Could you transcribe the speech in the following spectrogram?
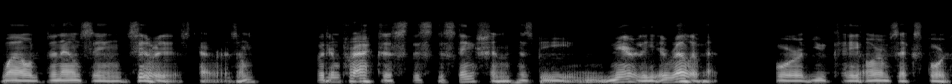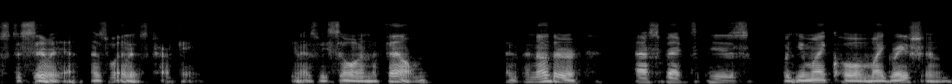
while denouncing Syria's terrorism, but in practice, this distinction has been nearly irrelevant for UK arms exports to Syria as well as Turkey. And as we saw in the film, and another aspect is what you might call migration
